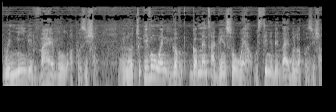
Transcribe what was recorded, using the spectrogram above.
we need a viable opposition. You know, to even when gov- governments are doing so well, we still need a viable opposition.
